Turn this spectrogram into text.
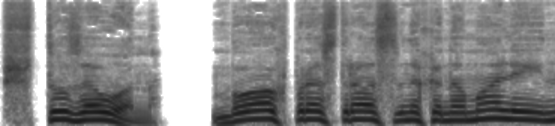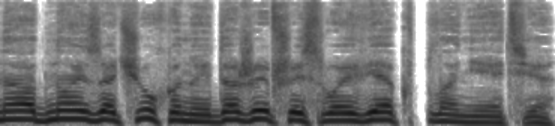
«Что за он?» «Бог пространственных аномалий на одной зачуханной, дожившей свой век планете.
